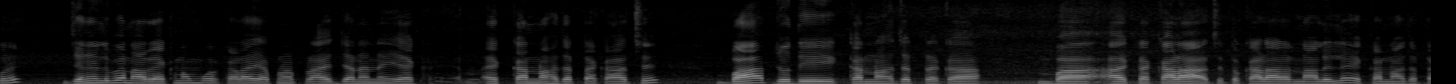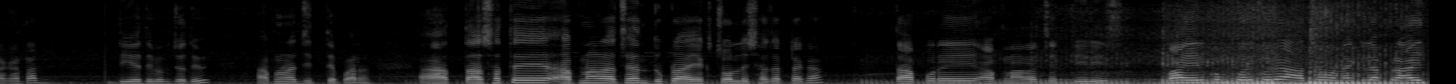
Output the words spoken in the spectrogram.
করে জেনে নেবেন, আর এক নম্বর কাড়াই আপনার প্রাইস জানা নেই এক একান্ন হাজার টাকা আছে, বা যদি একান্ন হাজার টাকা বা একটা কাড়া আছে, তো কাড়া না নিলে একান্ন হাজার টাকাটা দিয়ে দেবে যদি আপনারা জিততে পারেন। আর তার সাথে আপনার আছেন দুটো একচল্লিশ হাজার টাকা, তারপরে আপনার আছে তিরিশ, বা এরকম করে করে আছে অনেকগুলো প্রাইজ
